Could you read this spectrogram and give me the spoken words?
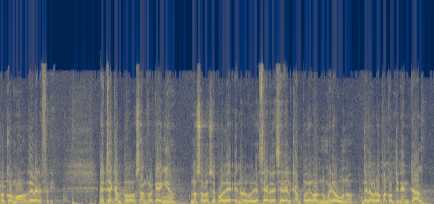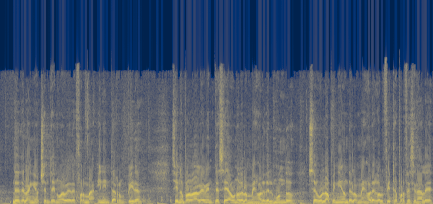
o como De Belfry. Este campo sanroqueño no solo se puede enorgullecer de ser el campo de golf número uno de la Europa continental desde el año 89 de forma ininterrumpida, sino probablemente sea uno de los mejores del mundo, según la opinión de los mejores golfistas profesionales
